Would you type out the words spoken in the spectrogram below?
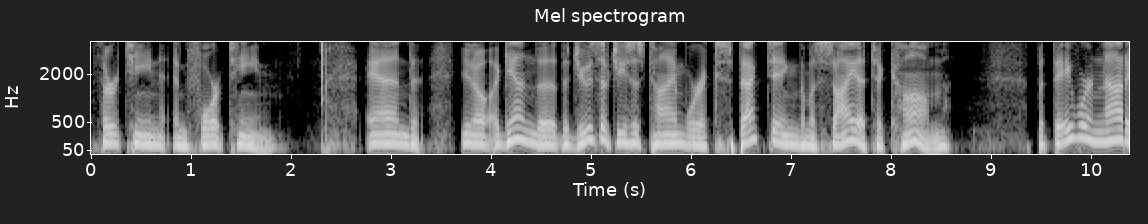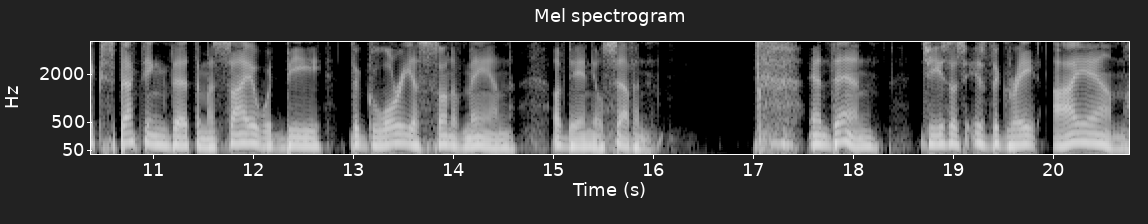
13 and 14. And, you know, again, the, the Jews of Jesus' time were expecting the Messiah to come, but they were not expecting that the Messiah would be the glorious Son of Man of Daniel 7. And then Jesus is the great I am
